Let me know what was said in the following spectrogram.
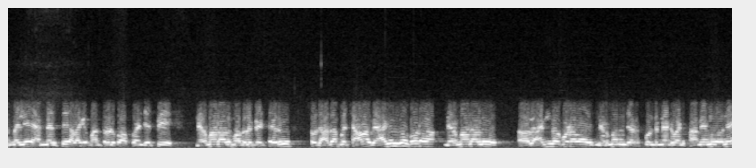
ఎమ్మెల్యే ఎమ్మెల్సీ అలాగే మంత్రుల కోసం అని చెప్పి నిర్మాణాలు మొదలు పెట్టారు సో దాదాపు చాలా వేగంగా కూడా నిర్మాణాలు వేగంగా కూడా నిర్మాణం జరుపుకుంటున్నటువంటి సమయంలోనే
